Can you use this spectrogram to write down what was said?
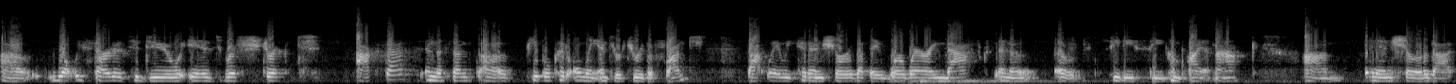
uh, what we started to do is restrict access in the sense of people could only enter through the front. That way, we could ensure that they were wearing masks and a, a CDC compliant mask um, and ensure that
